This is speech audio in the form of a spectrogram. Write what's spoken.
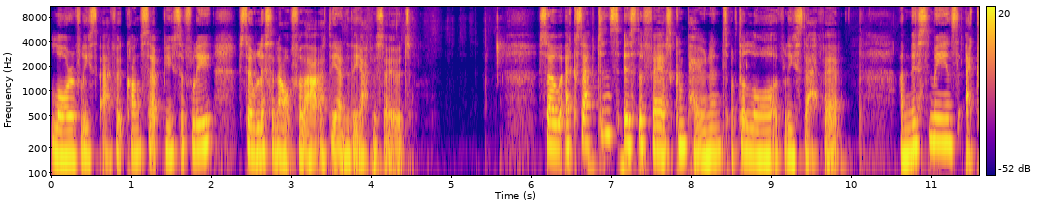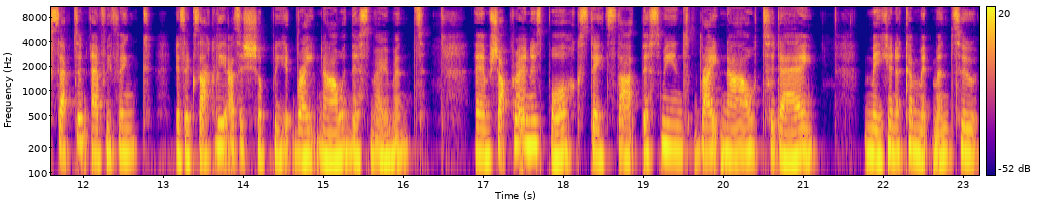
law of least effort concept beautifully. So listen out for that at the end of the episode. So, acceptance is the first component of the law of least effort. And this means accepting everything is exactly as it should be right now in this moment. Um, Chopra in his book states that this means right now, today, making a commitment to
